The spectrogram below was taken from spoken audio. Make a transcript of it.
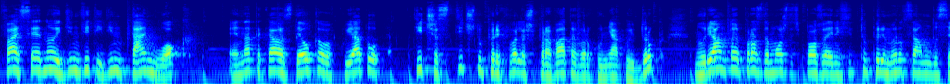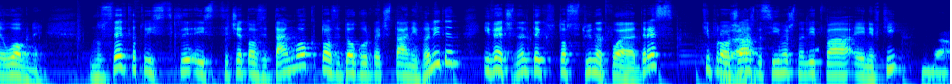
това е все едно един вид, един таймлок, една такава сделка, в която ти частично прехвърляш правата върху някой друг, но реално той просто да може да ти ползва NFT-то, примерно само да се логне. Но след като изтече този таймлок, този договор вече стане валиден и вече, нали, тъй като то си стои на твоя адрес, ти продължаваш да. да си имаш нали, това NFT Да.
